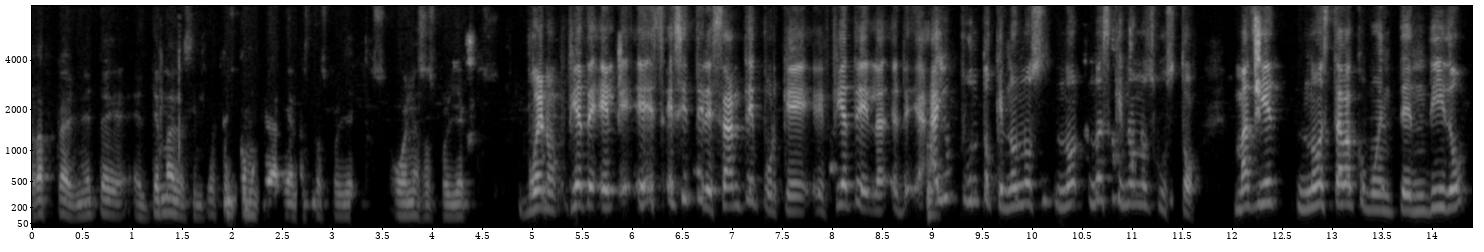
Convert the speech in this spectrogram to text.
Rafa Clarinete el tema de los impuestos, ¿cómo quedarían estos proyectos o en esos proyectos? Bueno, fíjate, es, es, interesante porque, eh, fíjate, hay un punto que no nos, no, no es que no nos gustó, más bien no estaba como entendido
